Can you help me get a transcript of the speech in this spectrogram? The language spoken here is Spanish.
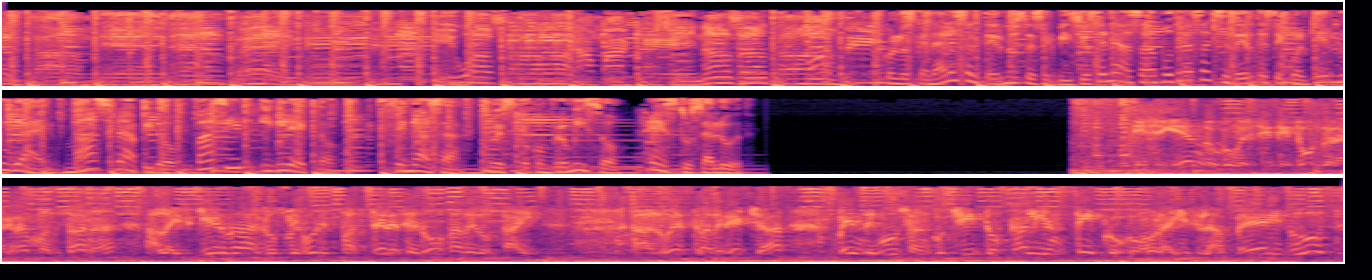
Con los canales alternos de servicios de NASA podrás acceder desde cualquier lugar, más rápido, fácil y directo. Senasa, nuestro compromiso es tu salud. Y siguiendo con el City Tour de la Gran Manzana, a la izquierda los mejores pasteles en hoja de los Heights. A nuestra derecha venden un sancochito calientico como la isla Very Good.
